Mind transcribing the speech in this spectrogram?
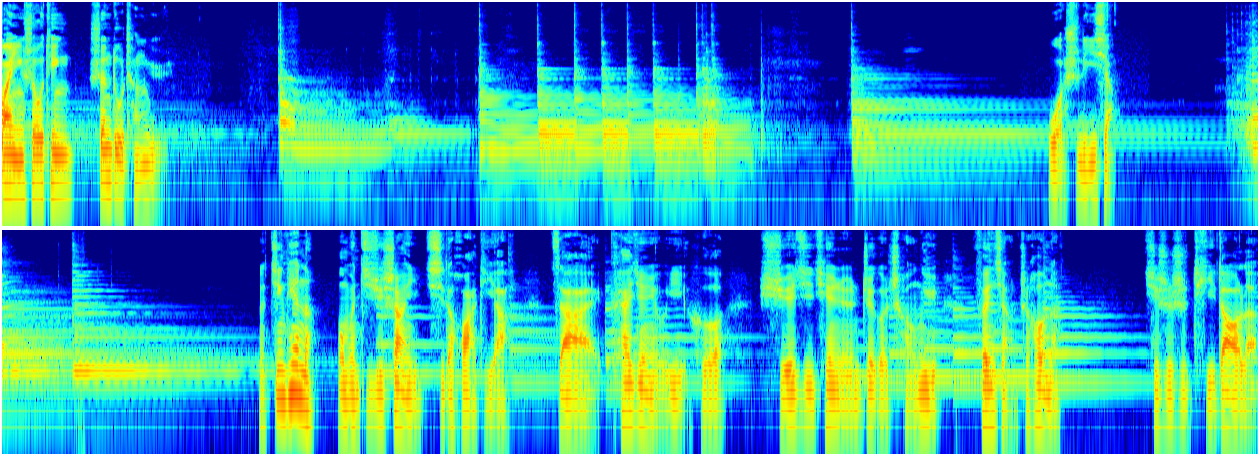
欢迎收听《深度成语》。我是李想。那今天呢，我们继续上一期的话题啊，在“开卷有益”和“学技天人”这个成语分享之后呢，其实是提到了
